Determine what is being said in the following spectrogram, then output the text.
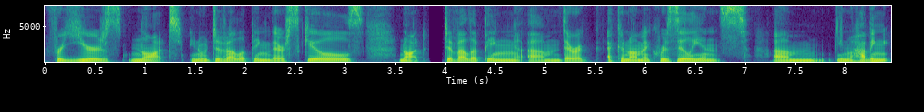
for years not, you know, developing their skills, not developing um, their economic resilience. Um, you know, having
